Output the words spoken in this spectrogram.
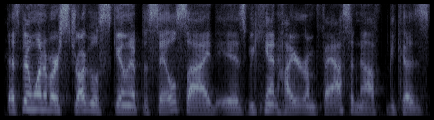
that's been one of our struggles scaling up the sales side is we can't hire them fast enough because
